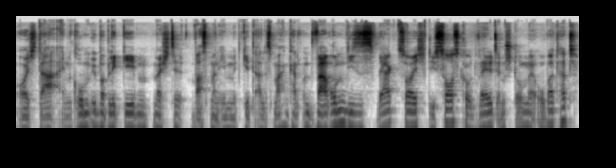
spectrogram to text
euch da einen groben Überblick geben möchte, was man eben mit Git alles machen kann und warum dieses Werkzeug die Source Code-Welt im Sturm erobert hat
